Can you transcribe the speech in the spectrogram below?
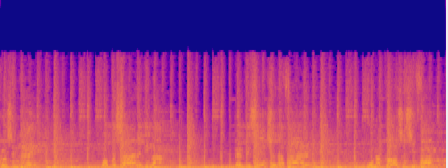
Così lei può passare di là perché se c'è da fare una cosa si fa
